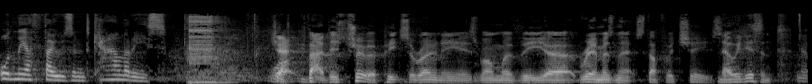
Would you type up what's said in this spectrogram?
Only a thousand calories. Well, that is true. A pizzaroni is one with the uh, rim, isn't it? Stuffed with cheese. No, it isn't. No.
